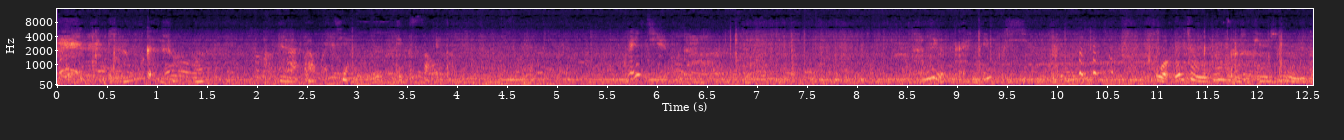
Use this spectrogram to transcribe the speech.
人不肯说话，看到我见挺骚的，没见过他，他那个肯定不行。我跟郑东可是天生一对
